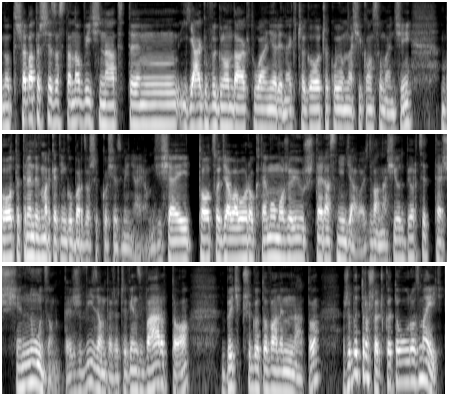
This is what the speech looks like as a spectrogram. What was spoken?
no, trzeba też się zastanowić nad tym, jak wygląda aktualnie rynek, czego oczekują nasi konsumenci, bo te trendy w marketingu bardzo szybko się zmieniają. Dzisiaj to, co działało rok temu, może już teraz nie działać. Dwa, nasi odbiorcy też się nudzą, też widzą te rzeczy, więc warto być przygotowanym na to, żeby troszeczkę to urozmaicić.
